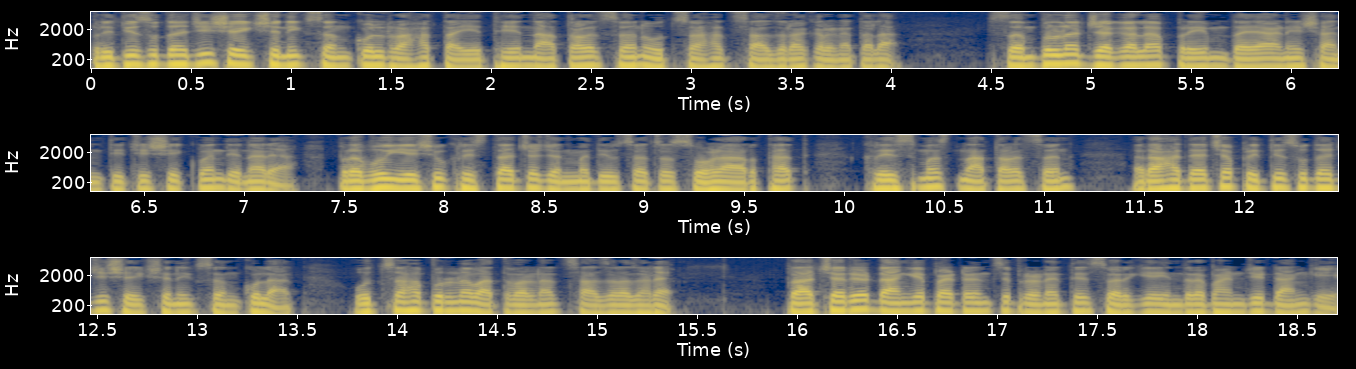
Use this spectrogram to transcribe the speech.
प्रीतीसुधाजी शैक्षणिक संकुल राहता येथे नाताळ सण उत्साहात साजरा करण्यात आला. संपूर्ण जगाला प्रेम दया आणि शांतीची शिकवण देणाऱ्या प्रभू येशू ख्रिस्ताच्या जन्मदिवसाचा सोहळा अर्थात ख्रिसमस नाताळ सण राहत्याच्या प्रीतीसुधाजी शैक्षणिक संकुलात उत्साहपूर्ण वातावरणात साजरा झाला प्राचार्य डांगे पॅटर्नचे प्रणेते स्वर्गीय इंद्रभानजी डांगे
